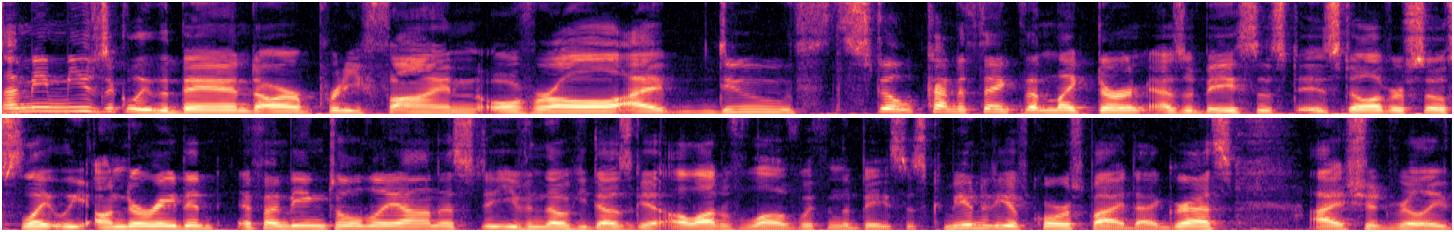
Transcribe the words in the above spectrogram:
I mean, musically, the band are pretty fine overall. I do still kind of think that Mike Dirnt as a bassist is still ever so slightly underrated, if I'm being totally honest, even though he does get a lot of love within the bassist community, of course, but I digress. I should really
